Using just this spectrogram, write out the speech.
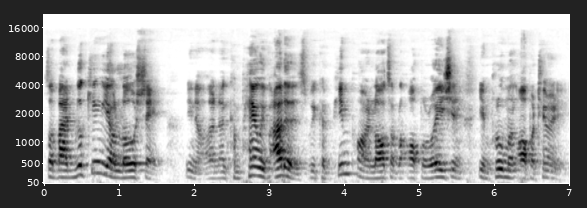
So by looking your load shape, you know, and, and compare with others, we can pinpoint lots of operation improvement opportunities.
